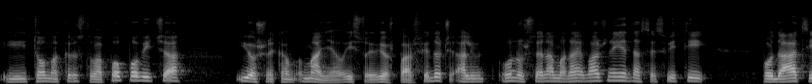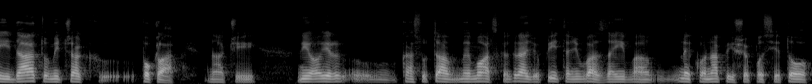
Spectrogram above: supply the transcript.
i Toma Krstova Popovića i još neka manja, isto još par svjedoče, ali ono što je nama najvažnije je da se svi ti podaci i datumi čak poklapaju. Znači, jer kad su ta memoarska građa u pitanju vas da ima neko napiše poslije to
